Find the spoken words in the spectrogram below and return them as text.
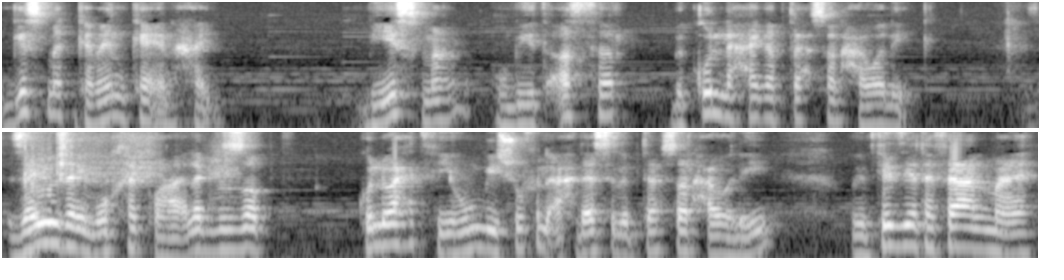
جسمك كمان كائن حي. بيسمع وبيتأثر بكل حاجة بتحصل حواليك. زيه زي مخك وعقلك بالظبط. كل واحد فيهم بيشوف الأحداث اللي بتحصل حواليه ويبتدي يتفاعل معاه.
